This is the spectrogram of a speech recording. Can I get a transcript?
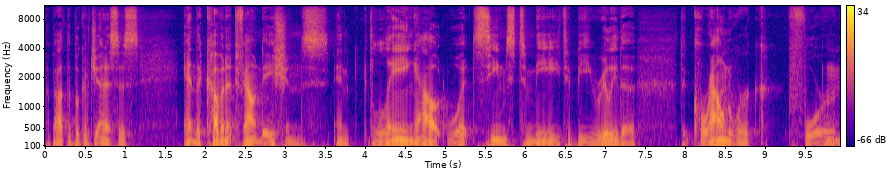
about the book of Genesis and the covenant foundations and laying out what seems to me to be really the the groundwork for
